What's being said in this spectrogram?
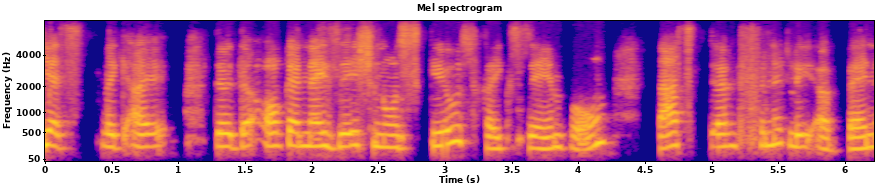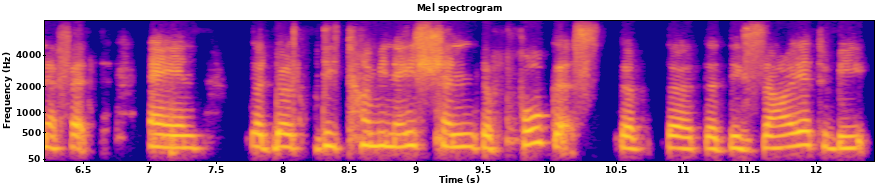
Yes, like I the, the organizational skills, for example, that's definitely a benefit. And the, the determination, the focus, the, the, the desire to be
